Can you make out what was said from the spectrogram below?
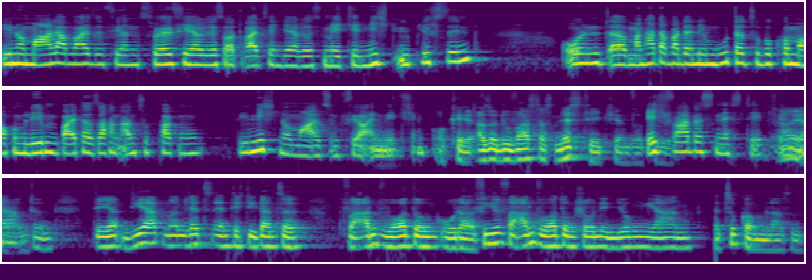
die normalerweise für ein zwölfjähriges oder 13-jähriges Mädchen nicht üblich sind. Und äh, man hat aber dann den Mut dazu bekommen, auch im Leben weiter Sachen anzupacken, die nicht normal sind für ein Mädchen. Okay, also du warst das Nesthäkchen sozusagen. Ich war das Nesthäkchen, ah, ja. ja. Und, und der, dir hat man letztendlich die ganze Verantwortung oder viel Verantwortung schon in jungen Jahren zukommen lassen.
